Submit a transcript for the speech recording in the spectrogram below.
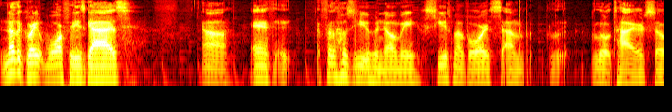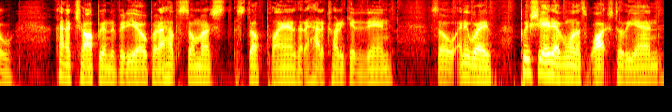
another great war for these guys. Uh, and for those of you who know me, excuse my voice. I'm a little tired, so kind of choppy on the video. But I have so much stuff planned that I had to try to get it in. So anyway, appreciate everyone that's watched till the end.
